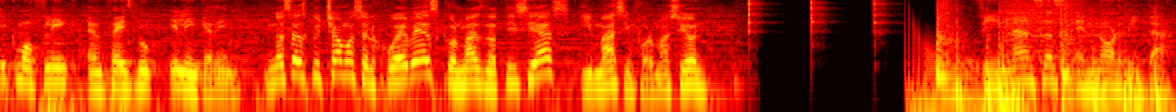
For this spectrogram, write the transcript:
y como Flink en Facebook y LinkedIn. Nos escuchamos el jueves con más noticias y más información. Finanzas en órbita.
